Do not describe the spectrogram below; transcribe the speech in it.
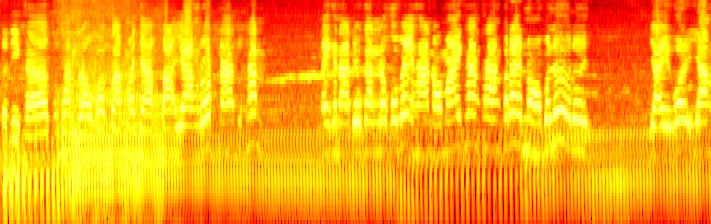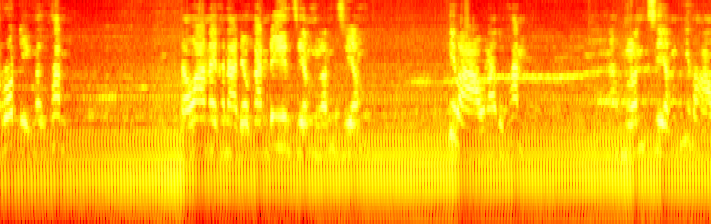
สวัสดีครับทุกท่านเราก็กลับมาจากปะยางรถนะฮะทุกท่าน ในขณะเดียวกันเราก็แวะหาหน่อไม้ข้างทางก็ได้หน่อเบลเลอร์เลย ใหญ่กว่ายางรถอีกนะทุกท่าน แต่ว่าในขณะเดียวกันได้ยินเสียงเหมือนเสียงพี่บ่าวนะทุกท่านเหมือนเสียงพี่บ่าว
